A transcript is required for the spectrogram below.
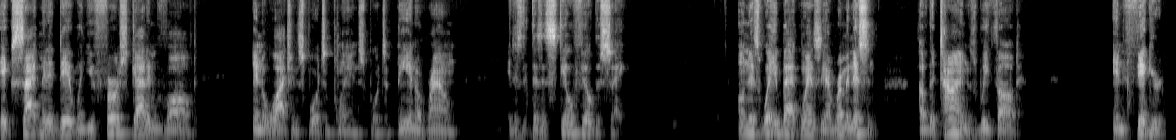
excitement it did when you first got involved in the watching sports or playing sports or being around? It is, does it still feel the same? On this way back Wednesday, I'm reminiscing of the times we thought and figured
